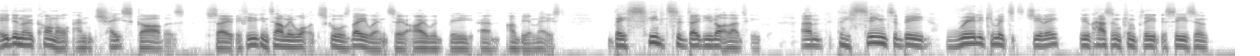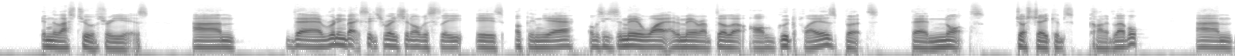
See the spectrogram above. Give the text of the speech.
Aidan O'Connell and Chase Garbers. So if you can tell me what schools they went to, I would be um, I'd be amazed. they seem to. Don't you're not allowed to. Um, they seem to be really committed to Jimmy, who hasn't completed the season in the last two or three years. Um, their running back situation obviously is up in the air. Obviously, Zamir White and Ameer Abdullah are good players, but they're not Josh Jacobs kind of level. Um,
